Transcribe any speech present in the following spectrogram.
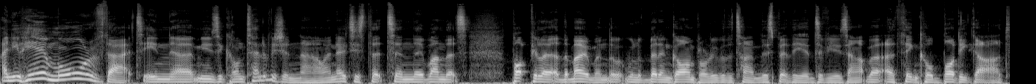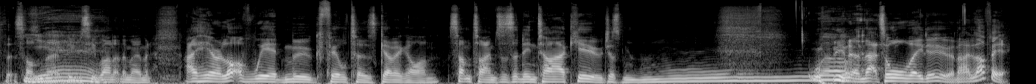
And you hear more of that in uh, music on television now. I noticed that in the one that's popular at the moment, that will have been and gone probably by the time this bit of the interview is out, but a thing called Bodyguard that's on Yeah. the BBC One at the moment. I hear a lot of weird Moog filters going on. Sometimes there's an entire queue just, you know, and that's all they do, and I love it.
